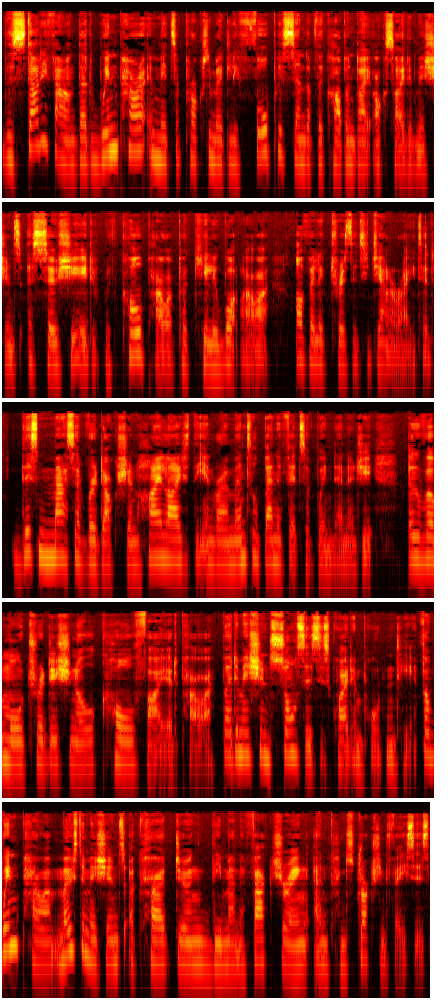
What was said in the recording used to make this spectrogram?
The study found that wind power emits approximately 4% of the carbon dioxide emissions associated with coal power per kilowatt hour of electricity generated. This massive reduction highlights the environmental benefits of wind energy over more traditional coal fired power. But emission sources is quite important here. For wind power, most emissions occurred during the manufacturing and construction phases,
